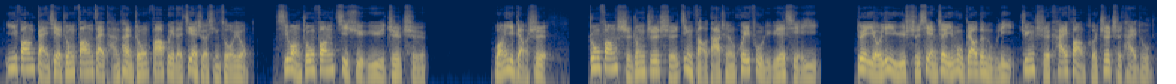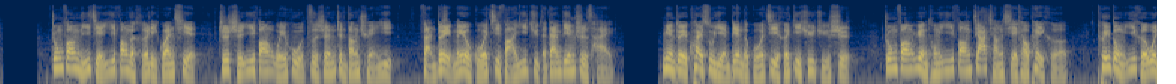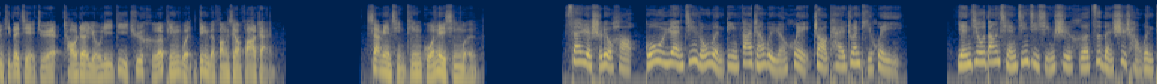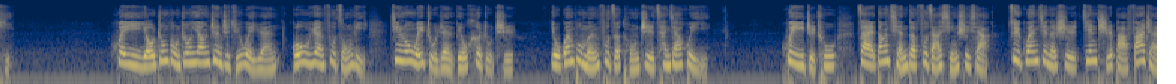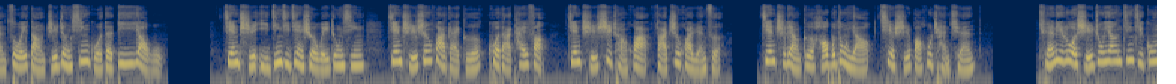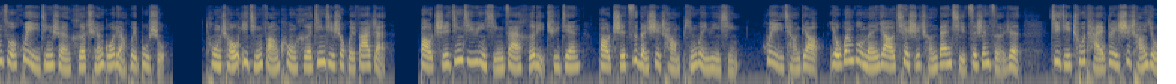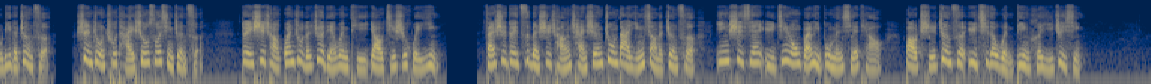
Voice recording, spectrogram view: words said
伊方感谢中方在谈判中发挥的建设性作用，希望中方继续予以支持。王毅表示，中方始终支持尽早达成恢复履约协议，对有利于实现这一目标的努力均持开放和支持态度。中方理解伊方的合理关切，支持伊方维护自身正当权益，反对没有国际法依据的单边制裁。面对快速演变的国际和地区局势，中方愿同伊方加强协调配合，推动伊核问题的解决朝着有利地区和平稳定的方向发展。下面请听国内新闻。三月十六号，国务院金融稳定发展委员会召开专题会议，研究当前经济形势和资本市场问题。会议由中共中央政治局委员、国务院副总理、金融委主任刘鹤主持。有关部门负责同志参加会议。会议指出，在当前的复杂形势下，最关键的是坚持把发展作为党执政兴国的第一要务，坚持以经济建设为中心，坚持深化改革、扩大开放，坚持市场化、法治化原则，坚持两个毫不动摇，切实保护产权，全力落实中央经济工作会议精神和全国两会部署，统筹疫情防控和经济社会发展。保持经济运行在合理区间，保持资本市场平稳运行。会议强调，有关部门要切实承担起自身责任，积极出台对市场有利的政策，慎重出台收缩性政策。对市场关注的热点问题要及时回应。凡是对资本市场产生重大影响的政策，应事先与金融管理部门协调，保持政策预期的稳定和一致性。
